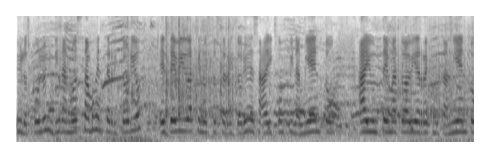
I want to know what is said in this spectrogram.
Y los pueblos indígenas no estamos en territorio es debido a que nuestros territorios hay confinamiento, hay un tema todavía de reclutamiento,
